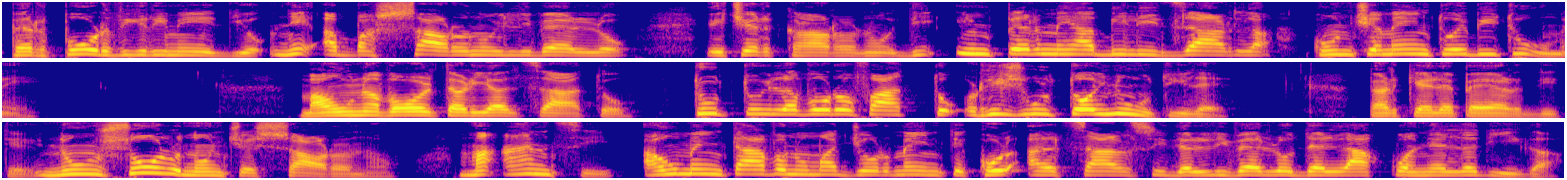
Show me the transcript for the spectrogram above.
per porvi rimedio, ne abbassarono il livello e cercarono di impermeabilizzarla con cemento e bitume. Ma una volta rialzato, tutto il lavoro fatto risultò inutile, perché le perdite non solo non cessarono, ma anzi aumentavano maggiormente col alzarsi del livello dell'acqua nella diga.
